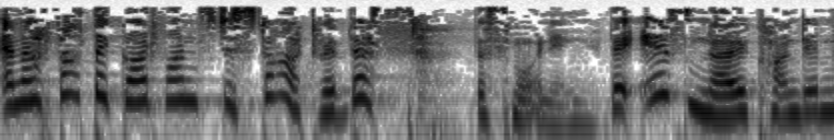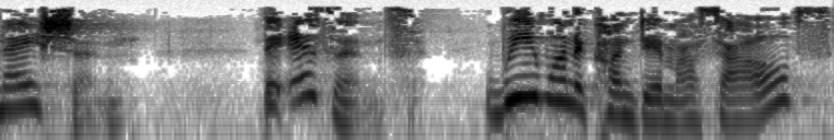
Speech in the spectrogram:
And I felt that God wants to start with this this morning. There is no condemnation. There isn't. We want to condemn ourselves,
